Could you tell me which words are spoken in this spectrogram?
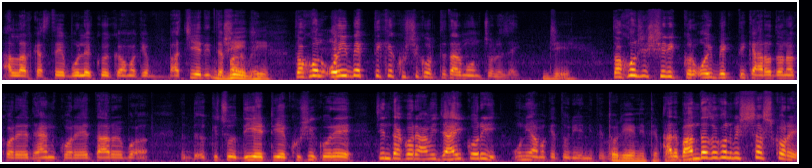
আল্লাহর কাছ থেকে বলে কেউ কেউ আমাকে বাঁচিয়ে দিতে পারবে তখন ওই ব্যক্তিকে খুশি করতে তার মন চলে যায়। তখন সে শিরিক করে ওই ব্যক্তিকে আরাধনা করে ধ্যান করে তার কিছু দিয়ে টিয়ে খুশি করে চিন্তা করে আমি যাই করি উনি আমাকে তরিয়ে নিতে তরিয়ে নিতে আর বান্দা যখন বিশ্বাস করে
